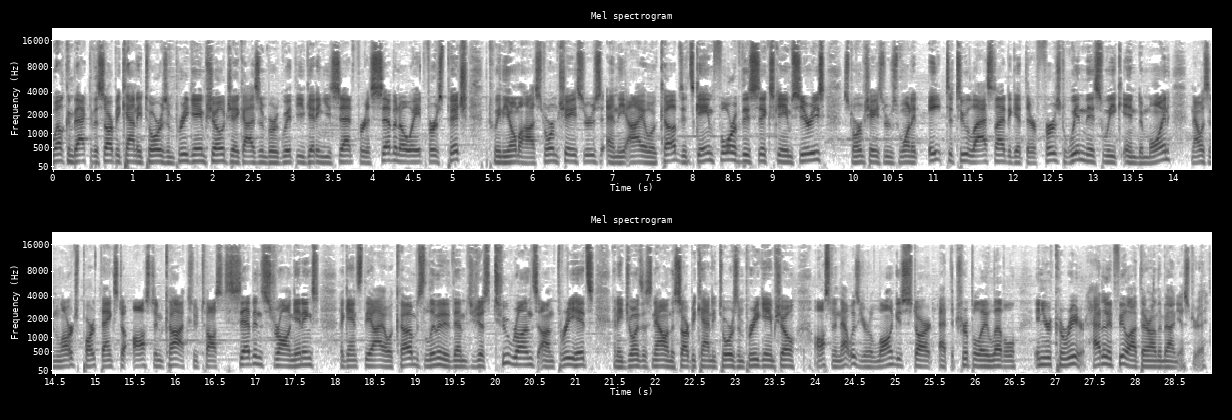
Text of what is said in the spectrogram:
Welcome back to the Sarpy County Tourism pregame show. Jake Eisenberg with you, getting you set for a 7:08 first pitch between the Omaha Storm Chasers and the Iowa Cubs. It's Game Four of this six-game series. Storm Chasers won it eight to two last night to get their first win this week in Des Moines. And that was in large part thanks to Austin Cox, who tossed seven strong innings against the Iowa Cubs, limited them to just two runs on three hits, and he joins us now on the Sarpy County Tourism pregame show. Austin, that was your longest start at the AAA level in your career. How did it feel out there on the mound yesterday?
